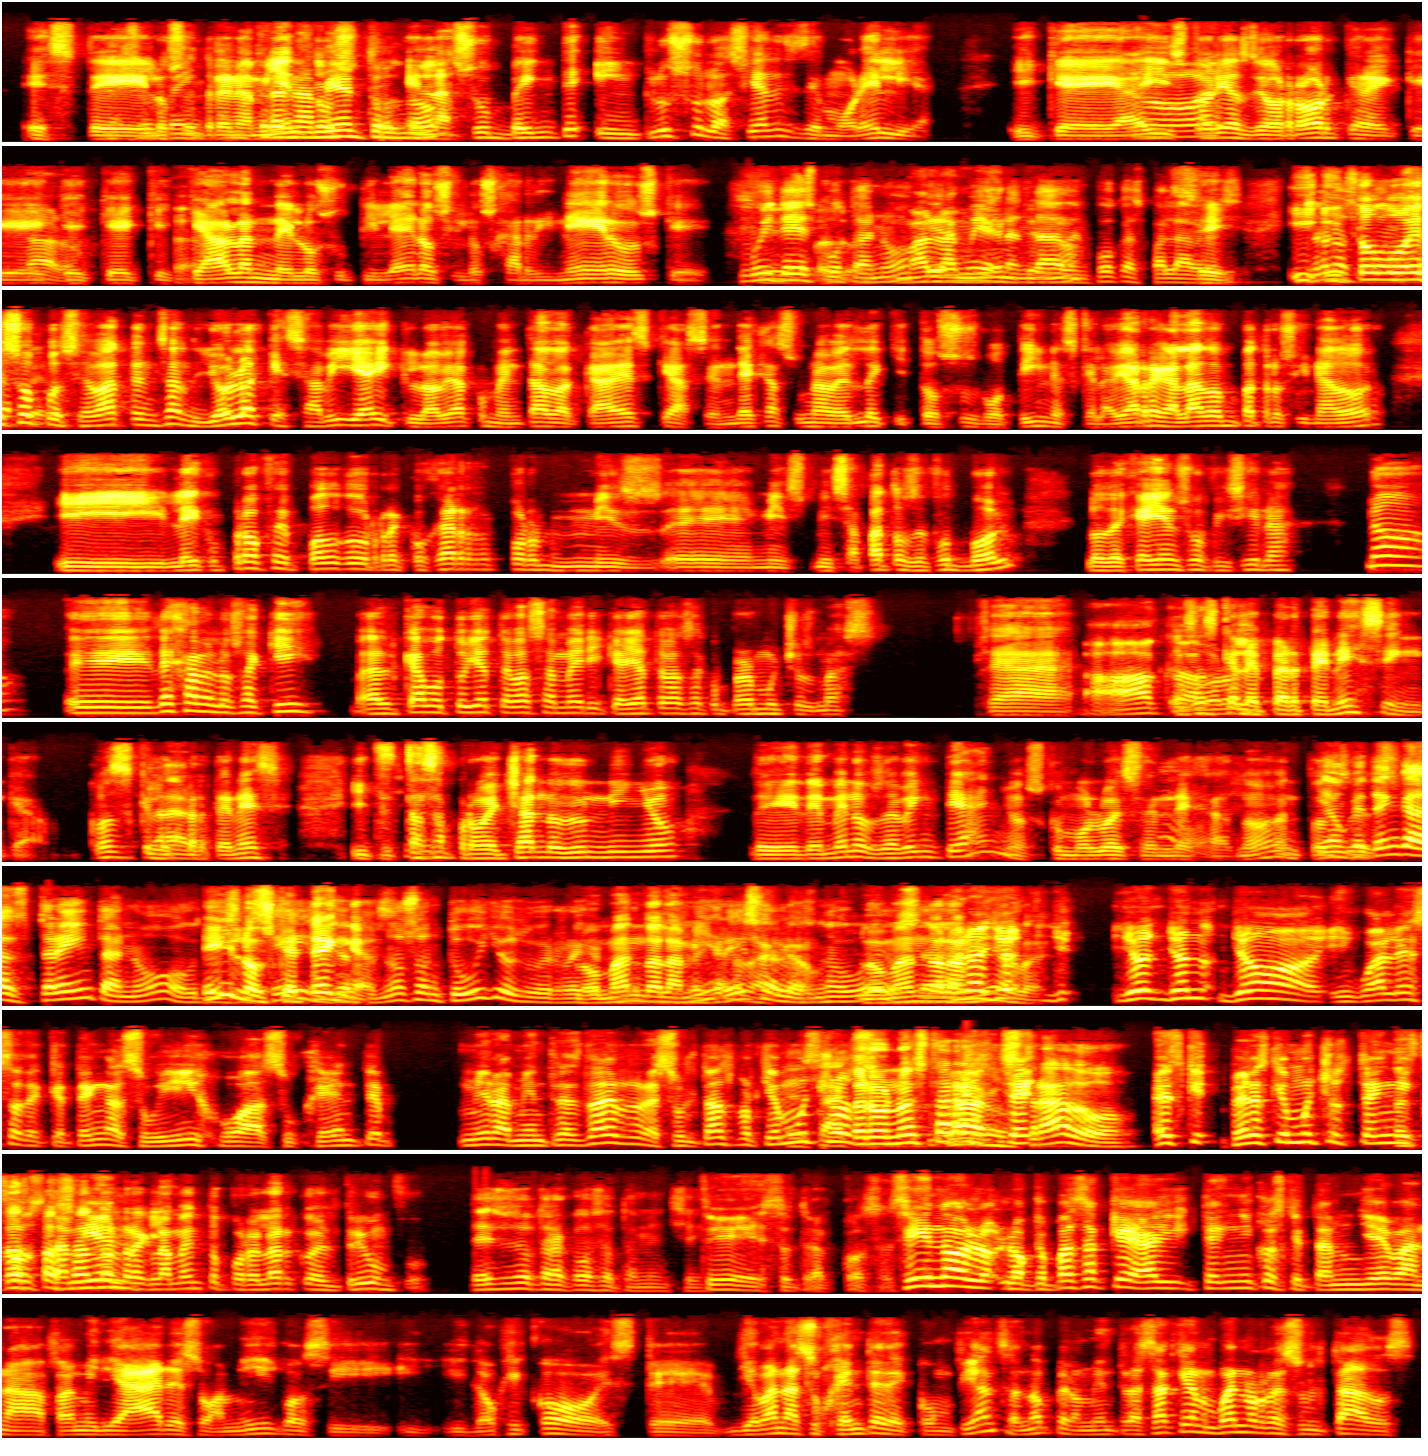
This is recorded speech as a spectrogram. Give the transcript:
este, los sub-20. entrenamientos, Entrenamientos, ¿no? en la sub-20 e incluso lo hacía desde Morelia. Y que hay No, historias de horror que, que, Claro, que, que- que- claro. que hablan de los utileros y los jardineros, que Muy déspota, ¿no? mal muy ¿no? en pocas palabras. Sí, y, No y todo consta, eso pero- pues se va tensando. Yo lo que sabía y que lo había comentado acá es que a Cendejas una vez le quitó sus botines, que le había regalado a un patrocinador y le dijo, profe, ¿puedo recoger por mis, eh, mis, mis zapatos de fútbol? Lo dejé ahí en su oficina. No, eh, déjamelos aquí. Al cabo tú ya te vas a América, ya te vas a comprar muchos más. O sea, Ah, cosas que le pertenecen, cabrón, cosas que le Claro. pertenecen. Y te estás aprovechando de un niño de, de menos de 20 años, como lo es Cendejas, ¿no? y aunque tengas 30, ¿no? Sí, los que 16, o sea, tengas. pues no son tuyos, güey. Lo mando a la mierda. ¿no? Lo O mando sea, a la Mira, mierda. yo, yo, yo, yo igual eso de que tenga a su hijo, a su gente, mira, mientras da resultados, porque muchos... Pero no está Claro. registrado. Es que, pero es que muchos Te estás técnicos pasando también... el reglamento por el arco del triunfo. Eso es otra cosa también, sí. Sí, es otra cosa. Sí, no, lo, lo que pasa es que hay técnicos que también llevan a familiares o amigos y, y- y lógico, este, llevan a su gente de confianza, ¿no? Pero mientras saquen buenos resultados,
